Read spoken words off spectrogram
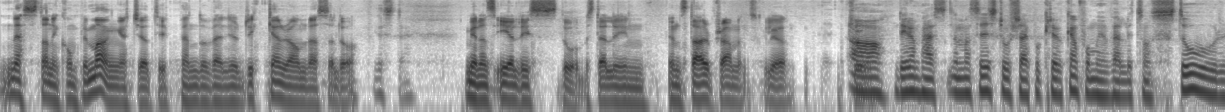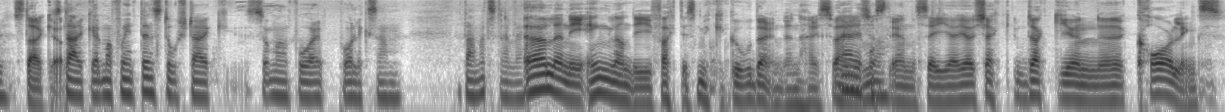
nästan en komplimang att jag typ ändå väljer att dricka en Ramlösa då. Just det. Medan Elis då beställer in en Starpramen skulle jag tro. Ja, det är de här, när man säger stor stark på krukan får man ju en väldigt sån stor Stark öl. stark öl. Man får inte en stor stark som man får på liksom ett annat ställe. Ölen i England är ju faktiskt mycket godare än den här i Sverige, måste jag ändå säga. Jag drack ju en uh, Carlings,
